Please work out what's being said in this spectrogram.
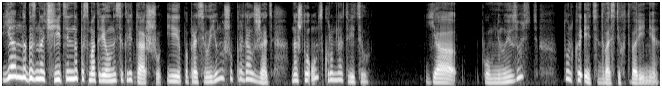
Я многозначительно посмотрела на секретаршу и попросила юношу продолжать, на что он скромно ответил: "Я помню наизусть только эти два стихотворения.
